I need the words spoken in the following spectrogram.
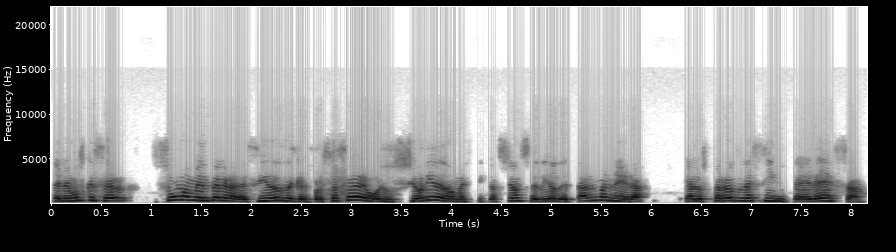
tenemos que ser sumamente agradecidos de que el proceso de evolución y de domesticación se dio de tal manera que a los perros les interesa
